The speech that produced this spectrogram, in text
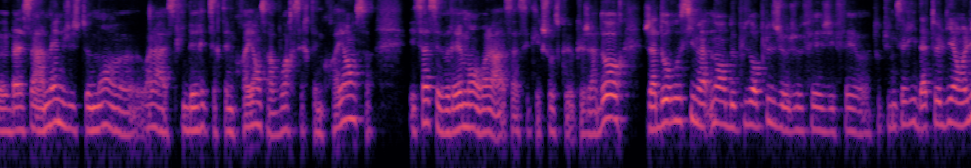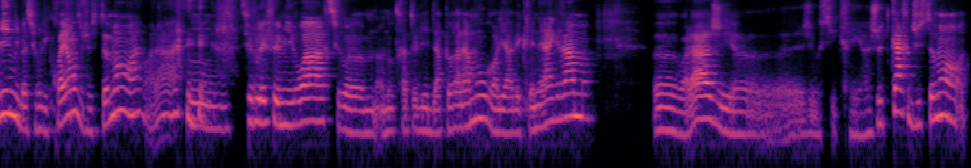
euh, bah, ça amène justement euh, voilà, à se libérer de certaines croyances, à voir certaines croyances. Et ça, c'est vraiment, voilà, ça, c'est quelque chose que, que j'adore. J'adore aussi maintenant, de plus en plus, je, je fais, j'ai fait euh, toute une série d'ateliers en ligne bah, sur les croyances, justement, hein, voilà, mmh. sur l'effet miroir, sur un autre atelier de la peur à l'amour en lien avec l'énéagramme. voilà, j'ai, j'ai aussi créé un jeu de cartes, justement,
